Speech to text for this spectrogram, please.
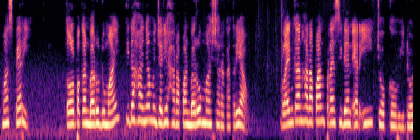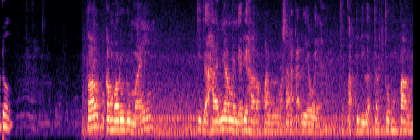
Mas Peri, Tol Pekanbaru Dumai tidak hanya menjadi harapan baru masyarakat Riau, melainkan harapan Presiden RI Joko Widodo. Tol Pekanbaru Dumai tidak hanya menjadi harapan masyarakat Riau ya, tetapi juga tertumpang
